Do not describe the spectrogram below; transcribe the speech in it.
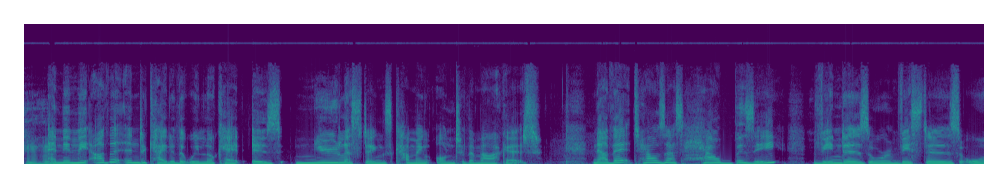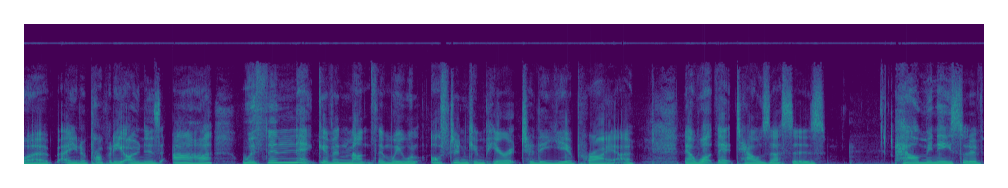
Mm-hmm. And then the other indicator that we look at is new listings coming onto the market. Now that tells us how busy vendors or investors or uh, you know property owners are within that given month and we will often compare it to the year prior. Now what that tells us is how many sort of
